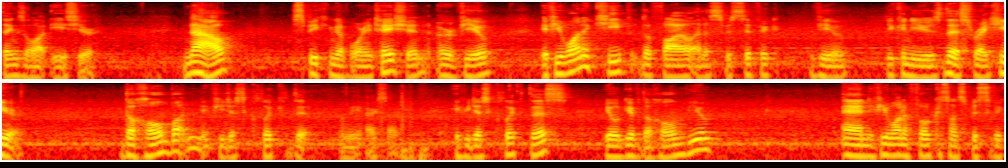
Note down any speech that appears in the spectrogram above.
things a lot easier. Now, speaking of orientation or view, if you want to keep the file at a specific view, you can use this right here. The home button, if you just click the let me X out. If you just click this, you'll give the home view. And if you want to focus on specific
